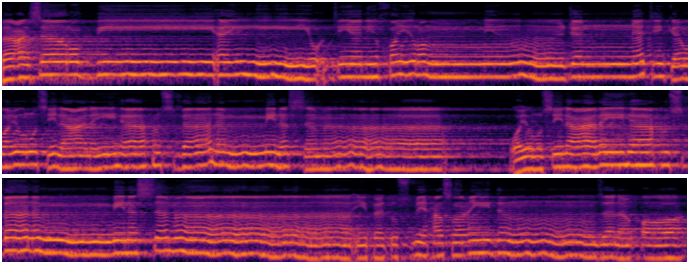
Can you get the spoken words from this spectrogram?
فعسى ربي أن يؤتيني خيرا جنتك ويرسل عليها حسبانا من السماء. ويرسل عليها حسبانا من السماء فتصبح صعيدا زلقا.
